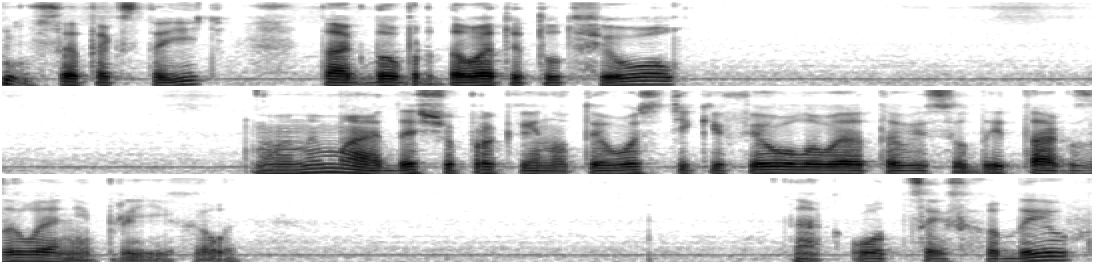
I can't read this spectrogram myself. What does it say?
Все так стоїть. Так, добре, давайте тут фіол. Ну, немає дещо прокинути. Ось тільки фіолетові сюди. Так, зелені приїхали. Так, от цей сходив.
